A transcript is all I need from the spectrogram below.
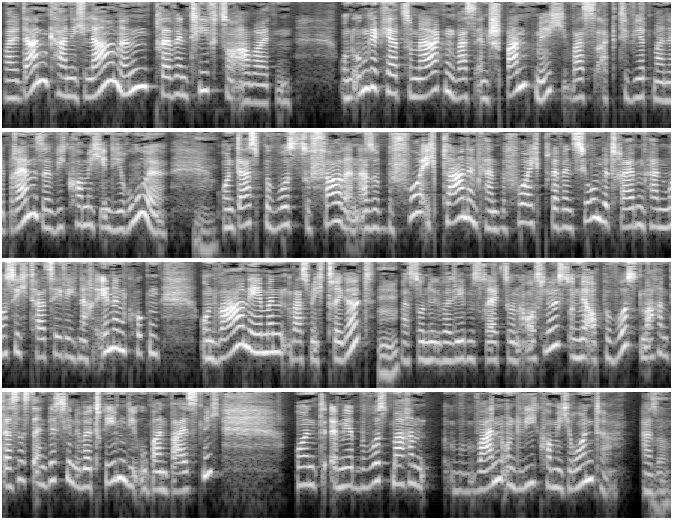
weil dann kann ich lernen, präventiv zu arbeiten. Und umgekehrt zu merken, was entspannt mich, was aktiviert meine Bremse, wie komme ich in die Ruhe mhm. und das bewusst zu fördern. Also bevor ich planen kann, bevor ich Prävention betreiben kann, muss ich tatsächlich nach innen gucken und wahrnehmen, was mich triggert, mhm. was so eine Überlebensreaktion auslöst und mir auch bewusst machen, das ist ein bisschen übertrieben, die U-Bahn beißt nicht und äh, mir bewusst machen, wann und wie komme ich runter. Also mhm.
